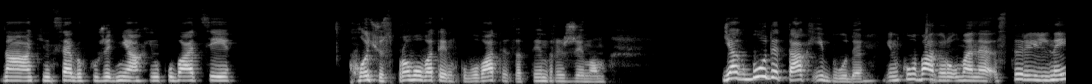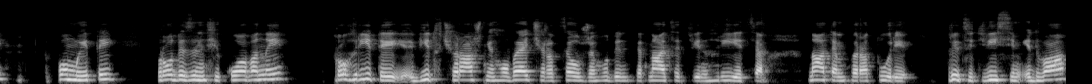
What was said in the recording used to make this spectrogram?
на кінцевих уже днях інкубації. Хочу спробувати інкубувати за тим режимом. Як буде, так і буде. Інкубатор у мене стерильний, помитий, продезінфікований, прогрітий від вчорашнього вечора. Це вже годин 15 він гріється на температурі 38,2.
